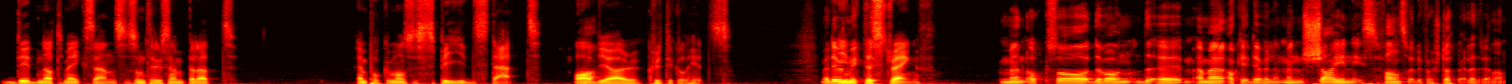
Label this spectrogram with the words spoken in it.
did not make sense, som till exempel att en Pokémons speed avgör critical hits, Men det är inte mycket, strength. men också, det var, en- eh, ja, men okej det är väl en, men Shinies fanns väl i första spelet redan?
